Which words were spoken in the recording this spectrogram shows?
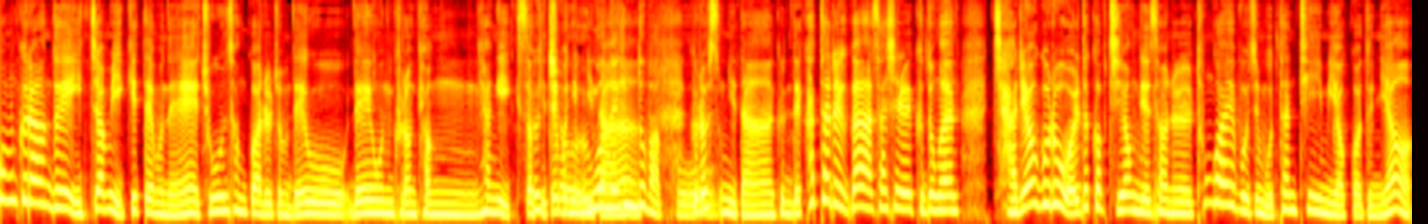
홈그라운드에 이점이 있기 때문에 좋은 성과를 좀 내오, 내온 그런 경향이 있었기 그렇죠. 때문입니다. 응원의 힘도 받고. 그렇습니다. 그런데 카타르가 사실 그동안 자력으로 월드컵 지역 예선을 통과해 보지 못한 팀이었거든요.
